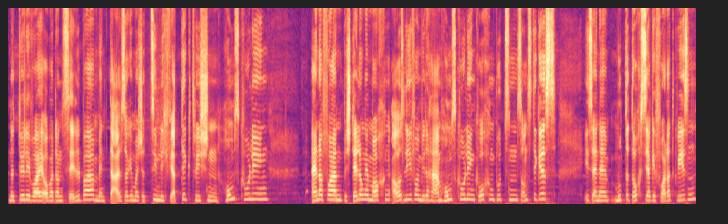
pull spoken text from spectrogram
Natürlich war ich aber dann selber mental, sage ich mal, schon ziemlich fertig zwischen Homeschooling, einerfahren, Bestellungen machen, ausliefern, wieder heim, Homeschooling, kochen, putzen, sonstiges. Ist eine Mutter doch sehr gefordert gewesen,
